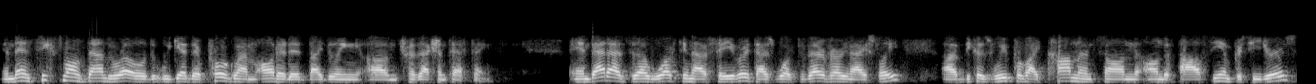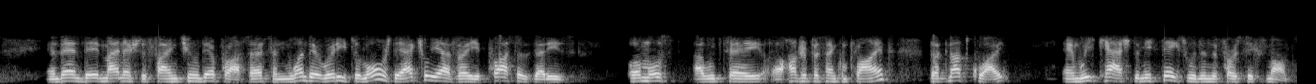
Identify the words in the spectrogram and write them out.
And then six months down the road, we get their program audited by doing um, transaction testing. And that has uh, worked in our favor. It has worked very, very nicely uh, because we provide comments on, on the policy and procedures and then they manage to fine tune their process. And when they're ready to launch, they actually have a process that is almost, I would say, 100% compliant, but not quite. And we catch the mistakes within the first six months.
